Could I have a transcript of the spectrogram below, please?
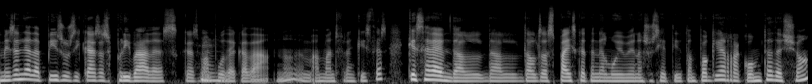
més enllà de pisos i cases privades que es van mm. poder quedar no, en mans franquistes, què sabem del, del, dels espais que tenia el moviment associatiu? Tampoc hi ha recompte d'això?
